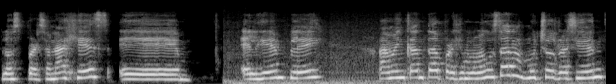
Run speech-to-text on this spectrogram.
los personajes, eh, el gameplay. A mí me encanta, por ejemplo, me gustan muchos Resident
